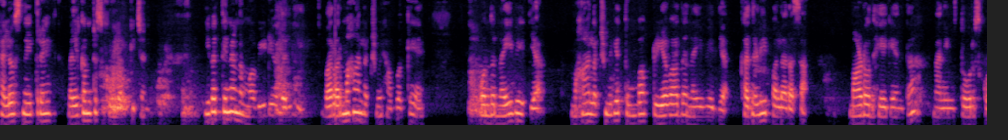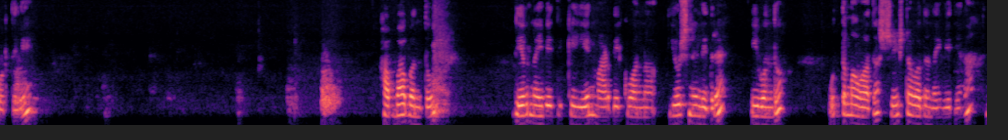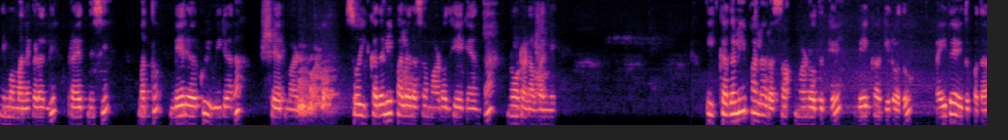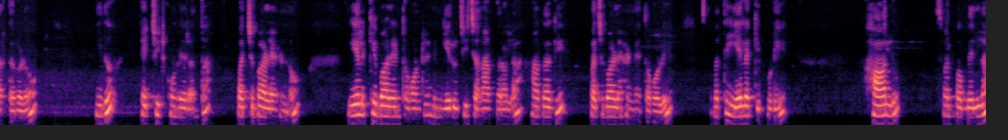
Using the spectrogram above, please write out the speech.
Hello ಸ್ನೇಹಿತರೆ. Welcome to school of kitchen ಇವತ್ತಿನ ನಮ್ಮ ವಿಡಿಯೋದಲ್ಲಿ ವರಮಹಾಲಕ್ಷ್ಮಿ ಹಬ್ಬಕ್ಕೆ ಒಂದು ನೈವೇದ್ಯ, ಮಹಾಲಕ್ಷ್ಮಿಗೆ ತುಂಬ ಪ್ರಿಯವಾದ ನೈವೇದ್ಯ, ಕದಳಿ ಫಲರಸ ಮಾಡೋದು ಹೇಗೆ ಅಂತ ನಾನು ನಿಮ್ಗೆ ತೋರಿಸ್ಕೊಡ್ತೀನಿ. ಹಬ್ಬ ಬಂತು. ದೇವ್ರ ನೈವೇದ್ಯಕ್ಕೆ ಏನು ಮಾಡಬೇಕು ಅನ್ನೋ ಯೋಚನೆಯಲ್ಲಿದ್ದರೆ ಈ ಒಂದು ಉತ್ತಮವಾದ, ಶ್ರೇಷ್ಠವಾದ ನೈವೇದ್ಯನ ನಿಮ್ಮ ಮನೆಗಳಲ್ಲಿ ಪ್ರಯತ್ನಿಸಿ ಮತ್ತು ಬೇರೆಯವ್ರಿಗೂ ಈ ವಿಡಿಯೋನ ಶೇರ್ ಮಾಡಿ. ಸೊ ಈ ಕದಳಿ ಫಲರಸ ಮಾಡೋದು ಹೇಗೆ ಅಂತ ನೋಡೋಣ ಬನ್ನಿ. ಈ ಕದಳಿ ಫಲರಸ ಮಾಡೋದಕ್ಕೆ ಬೇಕಾಗಿರೋದು ಐದೇ ಐದು ಪದಾರ್ಥಗಳು. ಇದು ಹೆಚ್ಚಿಟ್ಕೊಂಡಿರೋಂಥ ಪಚ್ಚ ಬಾಳೆಹಣ್ಣು ಏಲಕ್ಕಿ ಬಾಳೆಹಣ್ಣು ತೊಗೊಂಡ್ರೆ ನಿಮಗೆ ರುಚಿ ಚೆನ್ನಾಗಿ ಬರಲ್ಲ. ಹಾಗಾಗಿ ಪಚ್ಚ ಬಾಳೆಹಣ್ಣೆ ತಗೊಳ್ಳಿ. ಮತ್ತು ಏಲಕ್ಕಿ ಪುಡಿ. ಹಾಲು, ಸ್ವಲ್ಪ ಬೆಲ್ಲ,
